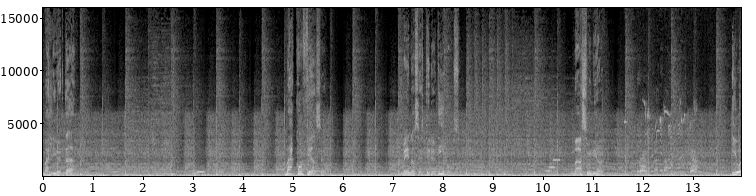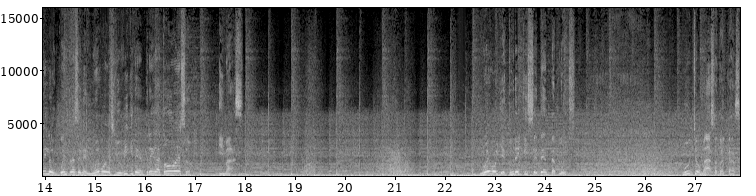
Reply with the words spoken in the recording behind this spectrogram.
Más libertad. Más confianza. Menos estereotipos. Más unión. Y hoy lo encuentras en el nuevo SUV que te entrega todo eso. Y más. Nuevo Yetur X70 Plus. Mucho más a tu alcance.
